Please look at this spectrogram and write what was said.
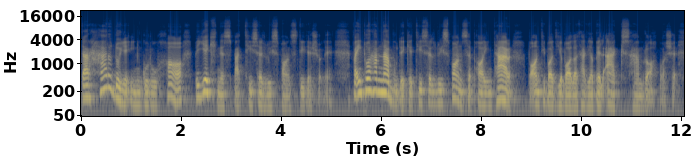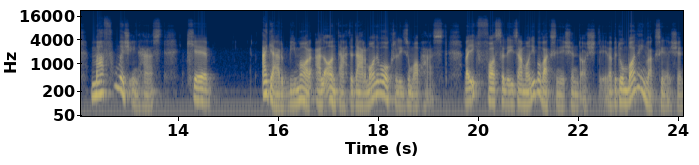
در هر دوی این گروه ها به یک نسبت T cell response دیده شده. و اینطور هم نبوده که T cell response پایین تر با آنتیبادی بالاتر یا بالعکس همراه باشه. مفهومش این هست که اگر بیمار الان تحت درمان با اوکرلیزوماب هست و یک فاصله زمانی با vaccination داشته و به دنبال این vaccination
